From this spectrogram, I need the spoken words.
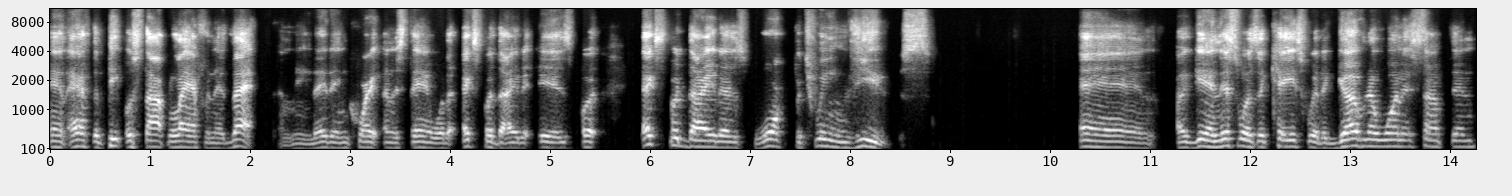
And after people stopped laughing at that, I mean, they didn't quite understand what an expediter is, but expediters walk between views. And again, this was a case where the governor wanted something,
